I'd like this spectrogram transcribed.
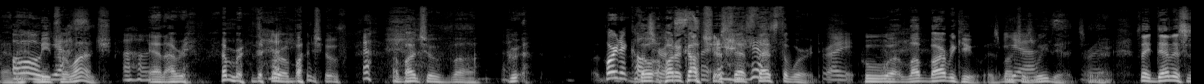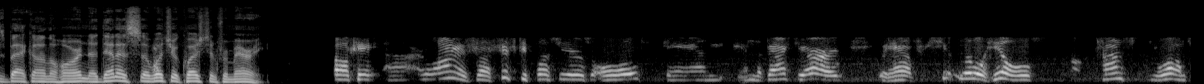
and Oh, meet for lunch. Uh-huh. And I remember there were a bunch of a bunch of uh, gr- Horticulturists. the horticulturists. That's Yeah. that's the word. Right. Who uh, love barbecue as much as we did. So right. there. Say, Dennis is back on the horn. Uh, Dennis, uh, what's your question for Mary? Okay, uh, our lawn is uh, 50 plus years old, and in the backyard we have little hills, constant lumps,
